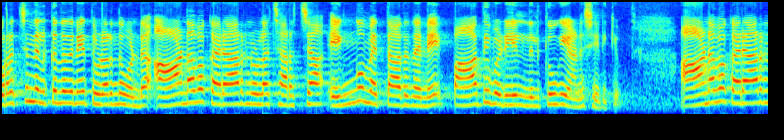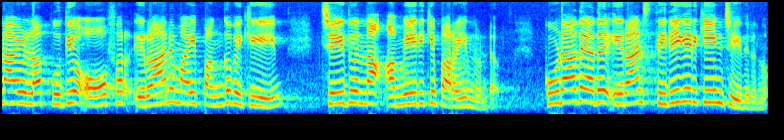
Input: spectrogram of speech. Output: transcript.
ഉറച്ചു നിൽക്കുന്നതിനെ തുടർന്നുകൊണ്ട് ആണവ കരാറിനുള്ള ചർച്ച എങ്ങുമെത്താതെ തന്നെ പാതിവഴിയിൽ നിൽക്കുകയാണ് ശരിക്കും. ആണവ കരാറിനായുള്ള പുതിയ ഓഫർ ഇറാനുമായി പങ്കുവെക്കുകയും ചെയ്തുവെന്ന് അമേരിക്ക പറയുന്നുണ്ട്. കൂടാതെ അത് ഇറാൻ സ്ഥിരീകരിക്കുകയും ചെയ്തിരുന്നു.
